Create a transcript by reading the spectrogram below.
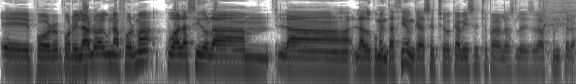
Eh, por, por, hilarlo de alguna forma, ¿cuál ha sido la, la, la documentación que, has hecho, que habéis hecho para las leyes de la frontera?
